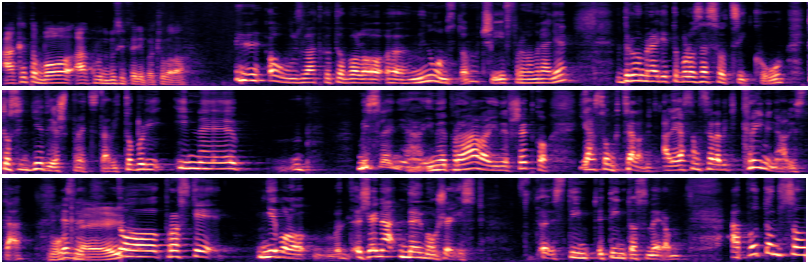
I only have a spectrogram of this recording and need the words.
aké to bolo, akú hudbu si vtedy počúvala? Oh, Zlatko, to bolo eh, v minulom storočí v prvom rade. V druhom rade to bolo za sociku. To si nevieš predstaviť. To boli iné myslenia, iné práva, iné všetko. Ja som chcela byť, ale ja som chcela byť kriminalistka. Okay. To proste nebolo, žena nemôže ísť s tým, týmto smerom. A potom som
